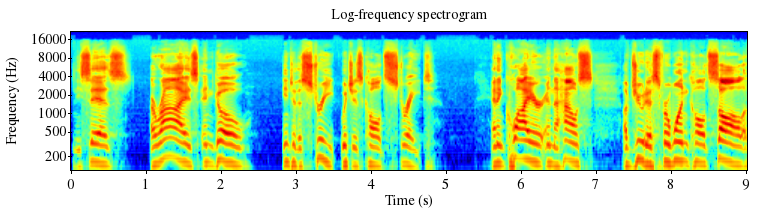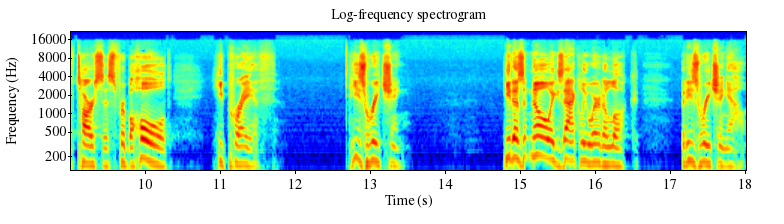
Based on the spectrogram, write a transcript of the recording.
and he says, Arise and go into the street which is called Straight, and inquire in the house of Judas for one called Saul of Tarsus, for behold, he prayeth. He's reaching. He doesn't know exactly where to look, but he's reaching out.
